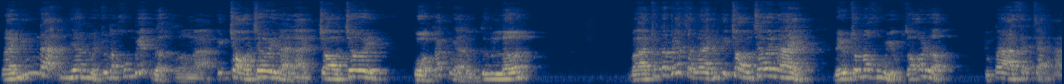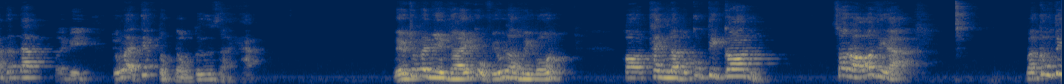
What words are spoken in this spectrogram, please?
là những nạn nhân mà chúng ta không biết được rằng là cái trò chơi này là trò chơi của các nhà đầu tư lớn. Và chúng ta biết rằng là những cái trò chơi này, nếu chúng ta không hiểu rõ được, chúng ta sẽ trả giá rất đắt bởi vì chúng lại tiếp tục đầu tư dài hạn. Nếu chúng ta nhìn thấy cổ phiếu L14 họ thành lập một công ty con sau đó thì ạ à, và công ty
